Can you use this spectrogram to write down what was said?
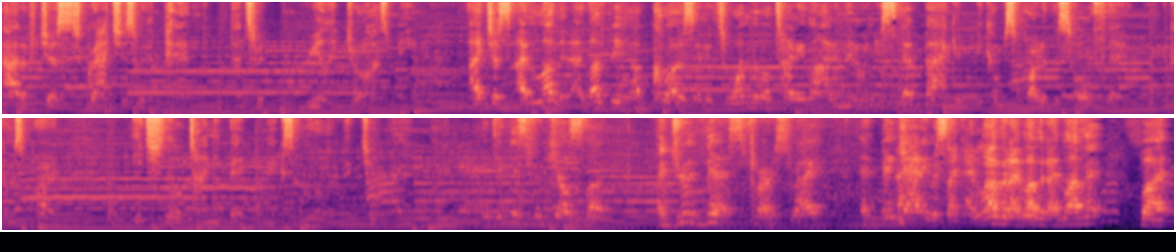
out of just scratches with a pen. That's what really draws me. I just, I love it. I love being up close and it's one little tiny line and then when you step back it becomes part of this whole thing. It becomes part, each little tiny bit makes up the whole picture. I did this for Kill Slug. I drew this first, right? And Big Daddy was like, I love it, I love it, I love it, but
